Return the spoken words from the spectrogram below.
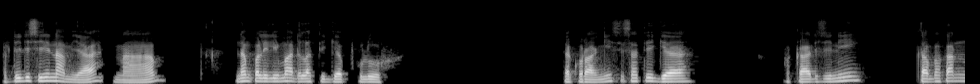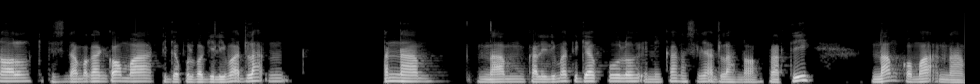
Berarti di sini 6 ya. 6. 6 kali 5 adalah 30. Kita kurangi sisa 3. Maka di sini tambahkan 0. Di sini tambahkan koma. 30 bagi 5 adalah 6. 6 kali 5, 30. Ini kan hasilnya adalah 0. Berarti 6,6.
